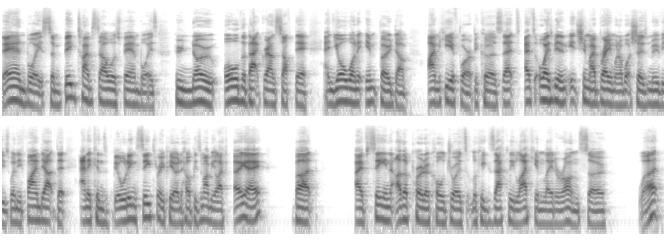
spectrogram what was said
fanboys, some big time Star Wars fanboys who know all the background stuff there, and you all want to info dump, I'm here for it because that's that's always been an itch in my brain when I watch those movies. When you find out that Anakin's building C3PO to help his mum, you're like, okay, but I've seen other protocol droids that look exactly like him later on. So what?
